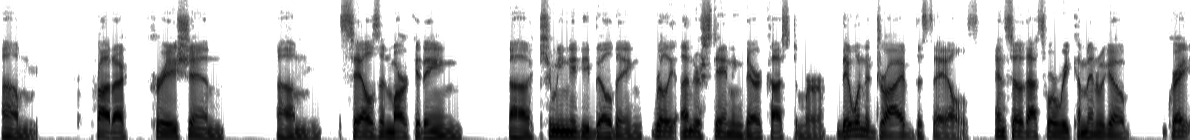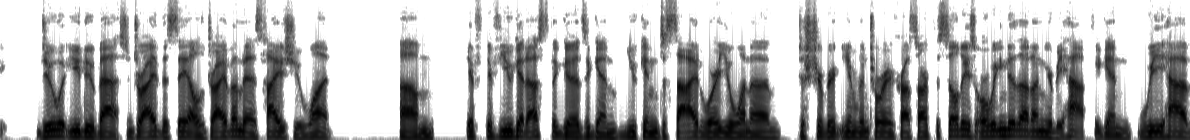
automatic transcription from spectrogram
um, product creation um, sales and marketing uh, community building really understanding their customer. They want to drive the sales. And so that's where we come in we go great do what you do best. Drive the sales. Drive them as high as you want. Um, if, if you get us the goods, again, you can decide where you want to distribute inventory across our facilities, or we can do that on your behalf. Again, we have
